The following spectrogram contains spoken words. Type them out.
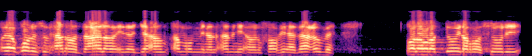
ويقول سبحانه وتعالى وإذا جاءهم أمر من الأمن أو الخوف أذاعوا به. ولو ردوا إلى الرسول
